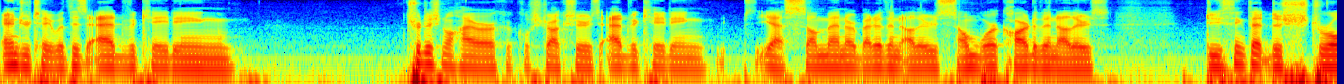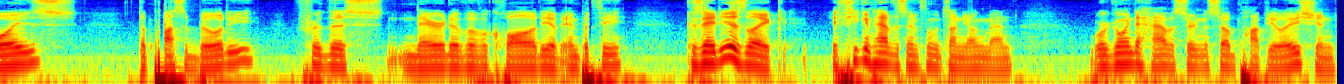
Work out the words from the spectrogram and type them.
Andrew Tate, with his advocating traditional hierarchical structures, advocating yes, some men are better than others, some work harder than others, do you think that destroys the possibility for this narrative of equality of empathy? Because the idea is like, if he can have this influence on young men, we're going to have a certain subpopulation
